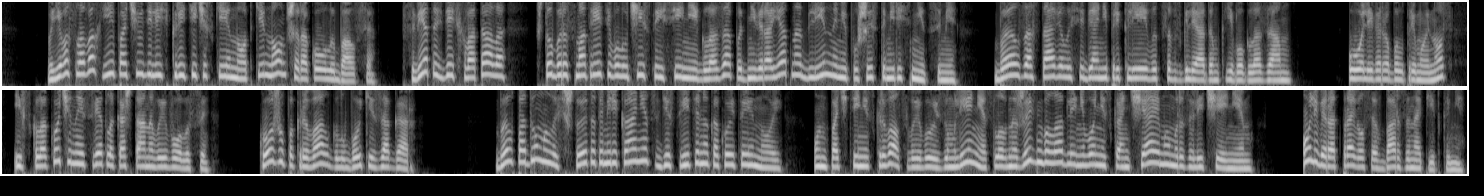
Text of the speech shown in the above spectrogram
В его словах ей почудились критические нотки, но он широко улыбался. Света здесь хватало, чтобы рассмотреть его лучистые синие глаза под невероятно длинными пушистыми ресницами. Белл заставила себя не приклеиваться взглядом к его глазам. У Оливера был прямой нос — и всклокоченные светло-каштановые волосы. Кожу покрывал глубокий загар. Белл подумалось, что этот американец действительно какой-то иной. Он почти не скрывал своего изумления, словно жизнь была для него нескончаемым развлечением. Оливер отправился в бар за напитками.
